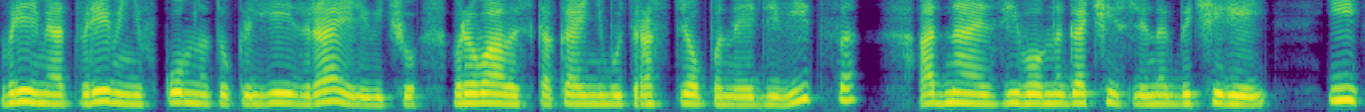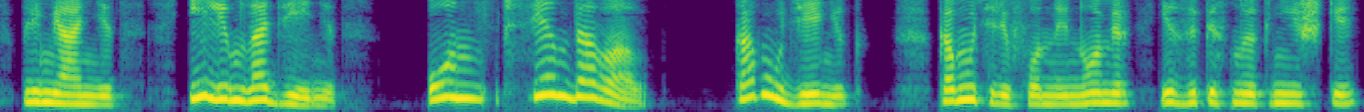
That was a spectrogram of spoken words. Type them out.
Время от времени в комнату к Илье Израилевичу врывалась какая-нибудь растрепанная девица, одна из его многочисленных дочерей, и племянниц, или младенец. Он всем давал, Кому денег, кому телефонный номер из записной книжки.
